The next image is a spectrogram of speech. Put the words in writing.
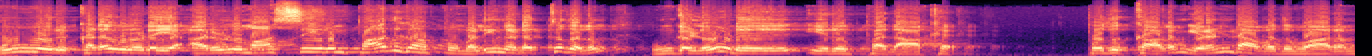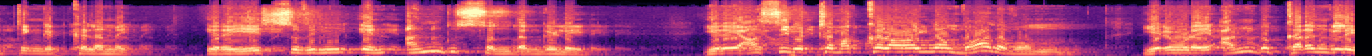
மூவொரு கடவுளுடைய அருளும் ஆசீரும் பாதுகாப்பும் வழி நடத்துதலும் உங்களோடு இருப்பதாக. பொதுக்காலம் இரண்டாவது வாரம் திங்கட்கிழமை. இறையேசுவில் என் அன்பு சொந்தங்களே இறை ஆசி பெற்ற மக்களாய் நாம் வாழவும் இறைவனுடைய அன்பு கரங்களை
